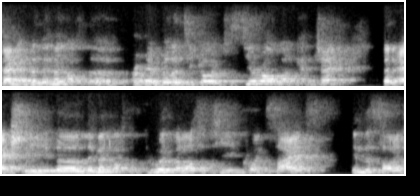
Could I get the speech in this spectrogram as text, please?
then in the limit of the permeability going to zero, one can check that actually the limit of the fluid velocity coincides in the solid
